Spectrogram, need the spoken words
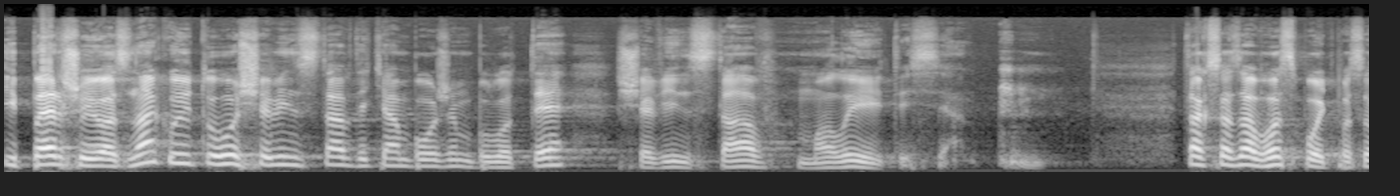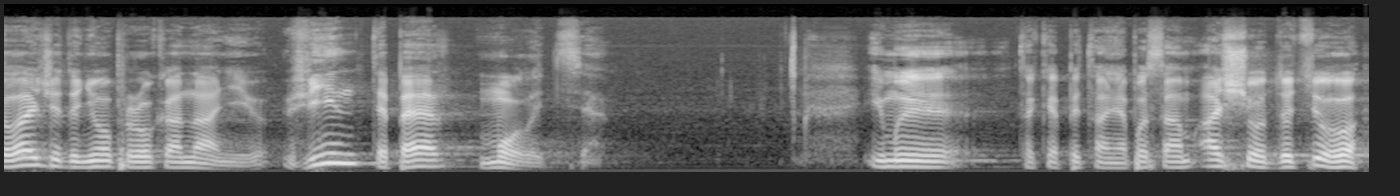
і першою ознакою того, що він став дитям Божим, було те, що він став молитися. Так сказав Господь, посилаючи до нього пророка Ананію. Він тепер молиться. І ми таке питання поставимо: а що до цього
